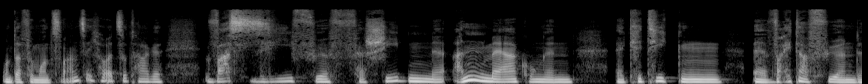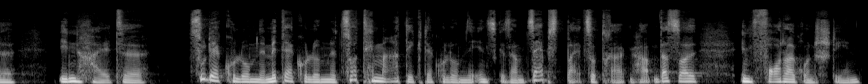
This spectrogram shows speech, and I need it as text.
unter 25 heutzutage, was sie für verschiedene Anmerkungen, äh, Kritiken, äh, weiterführende Inhalte zu der Kolumne, mit der Kolumne, zur Thematik der Kolumne insgesamt selbst beizutragen haben. Das soll im Vordergrund stehen,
